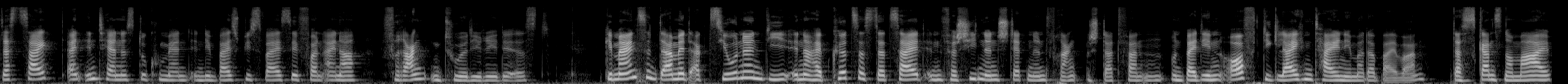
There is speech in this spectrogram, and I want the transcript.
Das zeigt ein internes Dokument, in dem beispielsweise von einer Frankentour die Rede ist. Gemeint sind damit Aktionen, die innerhalb kürzester Zeit in verschiedenen Städten in Franken stattfanden und bei denen oft die gleichen Teilnehmer dabei waren. Das ist ganz normal.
